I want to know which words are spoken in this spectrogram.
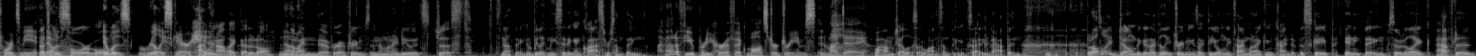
towards me, that and it sounds was horrible. it was really scary. I would not like that at all. No. I never have dreams. And then when I do, it's just it's nothing. It'll be like me sitting in class or something. I've had a few pretty horrific monster dreams in my day. Wow, I'm jealous. I want something exciting to happen. but also I don't because I feel like dreaming is like the only time when I can kind of escape anything. So to like have to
